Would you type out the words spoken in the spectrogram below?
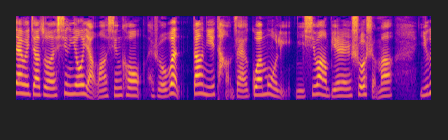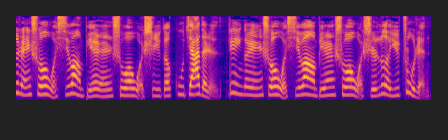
下一位叫做姓优仰望星空，他说：“问，当你躺在棺木里，你希望别人说什么？”一个人说：“我希望别人说我是一个顾家的人。”另一个人说：“我希望别人说我是乐于助人。”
